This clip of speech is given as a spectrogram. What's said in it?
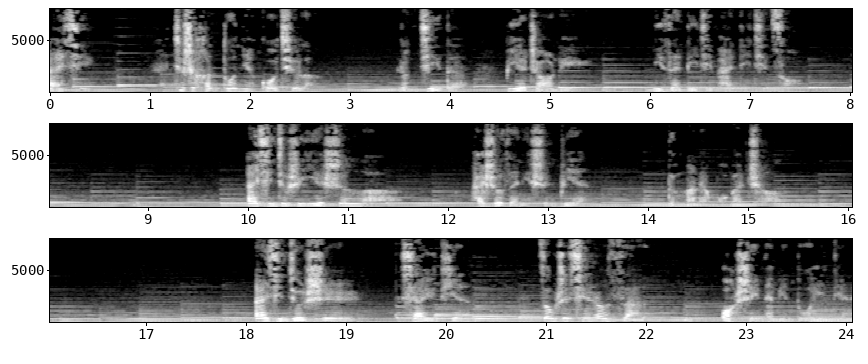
爱情就是很多年过去了，仍记得毕业照里你在第几排第几座。爱情就是夜深了，还守在你身边，等那辆末班车。爱情就是下雨天，总是牵上伞，往谁那边多一点。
